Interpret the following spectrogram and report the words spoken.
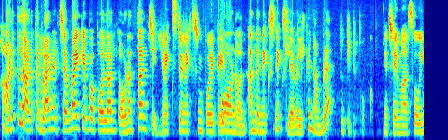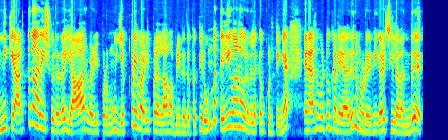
அடுத்தது அடுத்த பிளானட் செவ்வாய்க்கு எப்ப போலான்னு தோணத்தான் செய்யும். நெக்ஸ்ட் நெக்ஸ்ட் போயிட்டே போனோம். அந்த நெக்ஸ்ட் நெக்ஸ்ட் லெவலுக்கு நம்மள தூக்கிட்டு போகும். நிச்சயமா. சோ இன்னைக்கு அர்த்தநாரீஸ்வரரை யார் வழிபடணும் எப்படி வழிபடலாம் அப்படின்றத பத்தி ரொம்ப தெளிவான ஒரு விளக்கம் கொடுத்தீங்க. ஏன்னா அது மட்டும் கிடையாது. நம்மளோட நிகழ்ச்சியில வந்து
